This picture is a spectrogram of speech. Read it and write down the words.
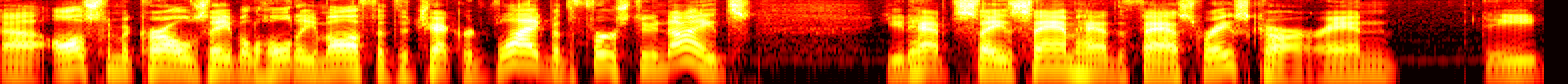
Uh, Austin McCarl was able to hold him off at the checkered flag, but the first two nights, you'd have to say Sam had the fast race car. And he,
